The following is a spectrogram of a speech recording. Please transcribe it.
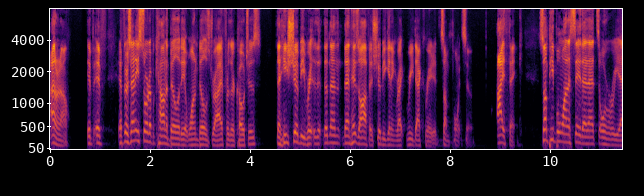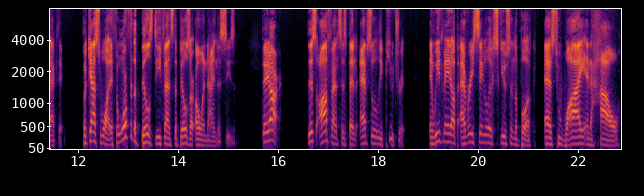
I don't know. If if if there's any sort of accountability at one Bills drive for their coaches, then he should be re- then then his office should be getting re- redecorated at some point soon. I think. Some people want to say that that's overreacting. But guess what? If it weren't for the Bills defense, the Bills are 0 9 this season. They are. This offense has been absolutely putrid. And we've made up every single excuse in the book as to why and how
